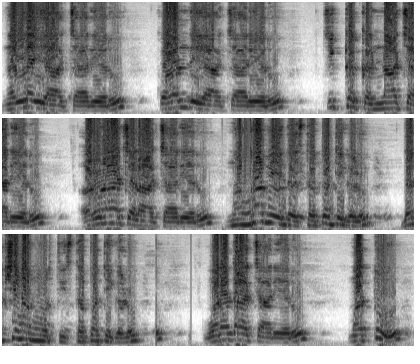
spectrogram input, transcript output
ನಲ್ಲಯ್ಯ ಆಚಾರ್ಯರು ಕೊಳಂದೆಯ ಆಚಾರ್ಯರು ಚಿಕ್ಕ ಕಣ್ಣಾಚಾರ್ಯರು, ಅರುಣಾಚಲಾಚಾರ್ಯರು, ಮಹಾವೇದ ಸ್ಥಪತಿಗಳು, ದಕ್ಷಿಣಮೂರ್ತಿ ಸ್ಥಪತಿಗಳು, ವರದಾಚಾರ್ಯರು ಮತ್ತು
